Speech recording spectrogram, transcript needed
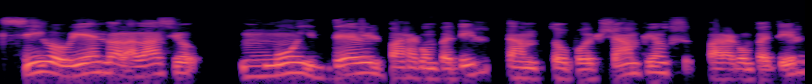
Sigo viendo a la Lazio muy débil para competir tanto por Champions, para competir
